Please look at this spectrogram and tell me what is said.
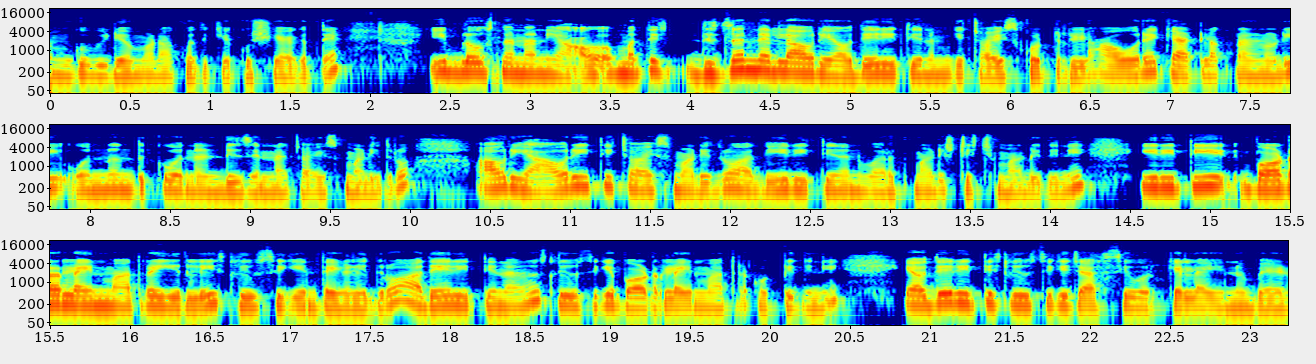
ನಮಗೂ ವಿಡಿಯೋ ಮಾಡಾಕೋದಕ್ಕೆ ಖುಷಿ ಆಗುತ್ತೆ ಈ ಬ್ಲೌಸ್ನ ನಾನು ಯಾವ ಮತ್ತು ಡಿಸೈನೆಲ್ಲ ಅವ್ರು ಯಾವುದೇ ರೀತಿ ನಮಗೆ ಚಾಯ್ಸ್ ಕೊಟ್ಟಿರಲಿಲ್ಲ ಅವರೇ ಕ್ಯಾಟ್ಲಾಗ್ನ ನೋಡಿ ಒಂದೊಂದಕ್ಕೂ ಒಂದೊಂದು ಡಿಸೈನ್ನ ಚಾಯ್ಸ್ ಮಾಡಿದರು. ಅವ್ರು ಯಾವ ರೀತಿ ಚಾಯ್ಸ್ ಮಾಡಿದ್ರು ಅದೇ ರೀತಿ ನಾನು ವರ್ಕ್ ಮಾಡಿ ಸ್ಟಿಚ್ ಮಾಡಿದ್ದೀನಿ. ಈ ರೀತಿ ಬಾರ್ಡರ್ ಲೈನ್ ಮಾತ್ರ ಇರಲಿ ಸ್ಲೀವ್ಸಿಗೆ ಅಂತ ಹೇಳಿದರು. ಅದೇ ರೀತಿ ನಾನು ಸ್ಲೀವ್ಸಿಗೆ ಬಾರ್ಡರ್ ಲೈನ್ ಮಾತ್ರ ಕೊಟ್ಟಿದ್ದೀನಿ. ಯಾವುದೇ ರೀತಿ ಸ್ಲೀವ್ಸಿಗೆ ಜಾಸ್ತಿ ವರ್ಕ್ ಎಲ್ಲ ಏನು ಬೇಡ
